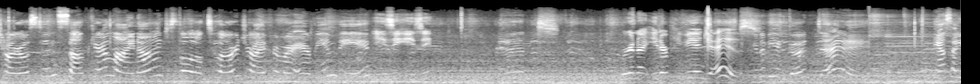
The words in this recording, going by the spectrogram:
Charleston, South Carolina. Just a little two hour drive from our Airbnb. Easy, easy. And We're gonna eat our PB&Js. it's gonna be a good day. Yes, I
